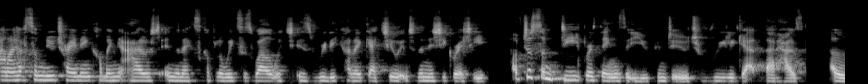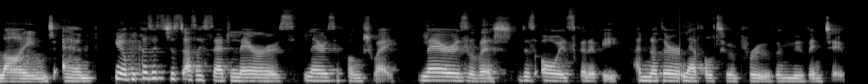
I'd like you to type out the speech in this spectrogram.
And I have some new training coming out in the next couple of weeks as well, which is really kind of get you into the nitty gritty of just some deeper things that you can do to really get that house aligned. And, um, you know, because it's just, as I said, layers, layers of feng shui layers of it, there's always going to be another level to improve and move into.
